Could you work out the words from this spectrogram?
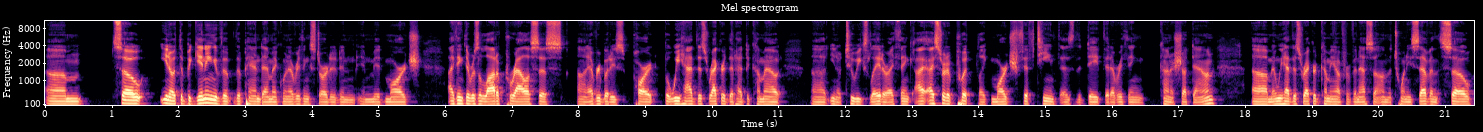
Um, so you know at the beginning of the, the pandemic when everything started in in mid March, I think there was a lot of paralysis on everybody's part. But we had this record that had to come out. Uh, you know, two weeks later, I think I, I sort of put like March fifteenth as the date that everything kind of shut down. Um, and we had this record coming out for Vanessa on the 27th. So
